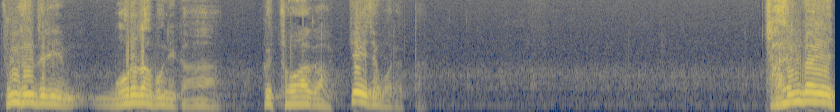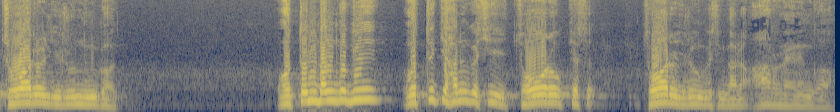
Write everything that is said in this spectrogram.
중생들이 모르다 보니까 그 조화가 깨져 버렸다. 자연과의 조화를 이루는 것, 어떤 방법이 어떻게 하는 것이 조화롭게 조화를 이루는 것인가를 알아내는 것.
